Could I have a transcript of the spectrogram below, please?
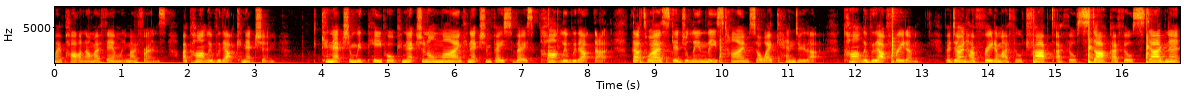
my partner, my family, my friends. I can't live without connection. Connection with people, connection online, connection face to face. Can't live without that. That's why I schedule in these times so I can do that. Can't live without freedom. If I don't have freedom, I feel trapped, I feel stuck, I feel stagnant.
